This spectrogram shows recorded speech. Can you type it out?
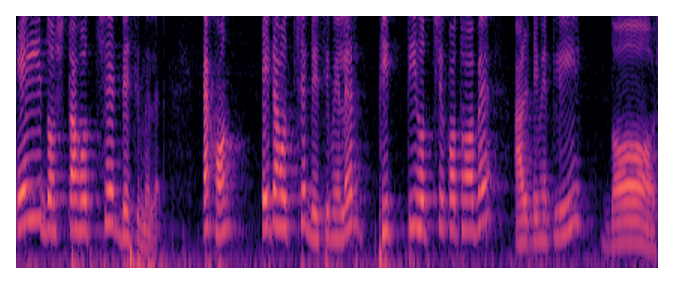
এই দশটা হচ্ছে ডেসিমেলের এখন এটা হচ্ছে ডেসিমেলের ভিত্তি হচ্ছে কত হবে? আলটিমেটলি দশ।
